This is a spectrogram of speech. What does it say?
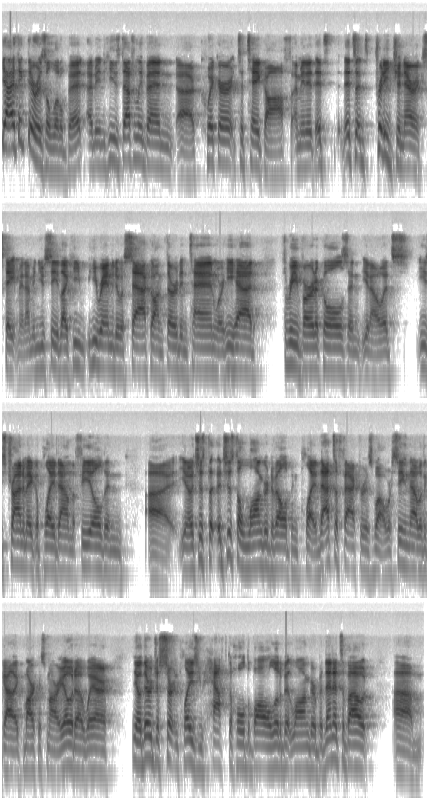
Yeah, I think there is a little bit. I mean, he's definitely been uh, quicker to take off. I mean, it, it's it's a pretty generic statement. I mean, you see, like he he ran into a sack on third and ten where he had three verticals, and you know, it's he's trying to make a play down the field, and uh, you know, it's just it's just a longer developing play. That's a factor as well. We're seeing that with a guy like Marcus Mariota, where you know there are just certain plays you have to hold the ball a little bit longer, but then it's about um,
